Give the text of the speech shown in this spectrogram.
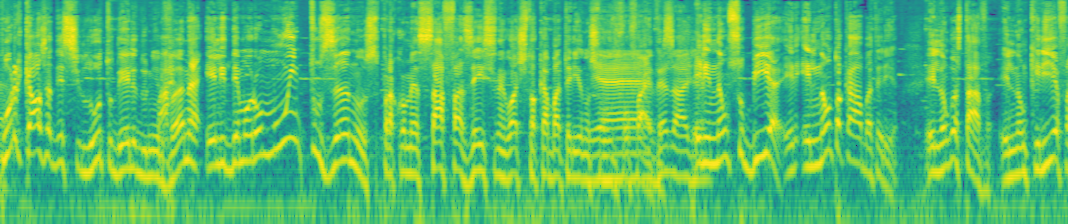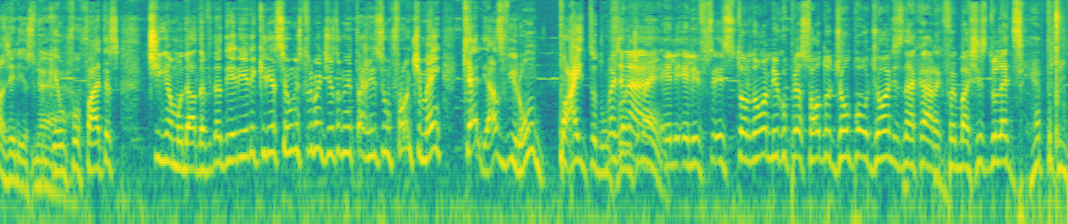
por causa desse luto dele do Nirvana, ele demorou muitos anos pra começar a fazer esse negócio de tocar bateria no show É, do Foo Fighters. é verdade, ele é. não subia, ele, ele não tocava bateria. Ele não gostava, ele não queria fazer isso, porque É. o Foo Fighters tinha mudado a vida dele e ele queria ser um instrumentista, um guitarrista e um frontman, que aliás virou um baita de um Imagina, frontman. ele, ele, ele se tornou um amigo pessoal do John Paul Jones, né, cara? Que foi baixista do Led Zeppelin.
